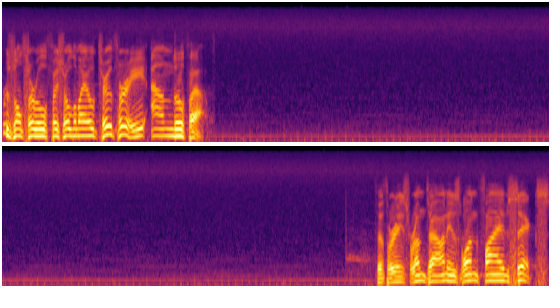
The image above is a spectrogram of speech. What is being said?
Results are official. The mile 2-3 and the fifth. Fifth race rundown is 156,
